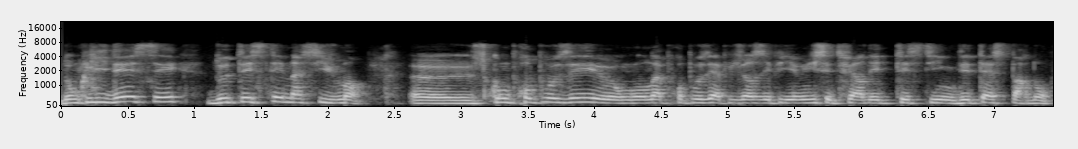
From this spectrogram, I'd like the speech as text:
Donc l'idée c'est de tester massivement. Euh, ce qu'on proposait, euh, on a proposé à plusieurs épidémies, c'est de faire des testings, des tests pardon,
